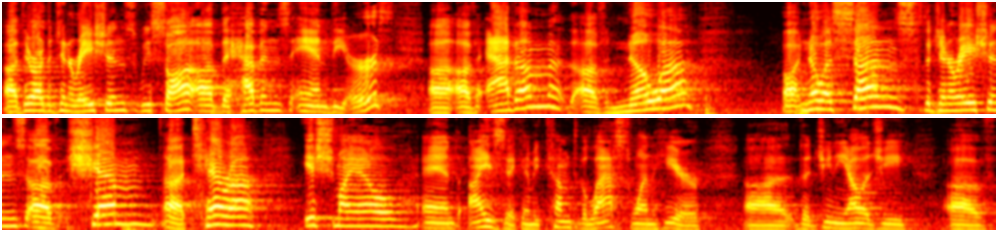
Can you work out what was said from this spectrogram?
Uh, there are the generations we saw of the heavens and the earth, uh, of Adam, of Noah, uh, Noah's sons, the generations of Shem, uh, Terah, Ishmael, and Isaac. And we come to the last one here, uh, the genealogy of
